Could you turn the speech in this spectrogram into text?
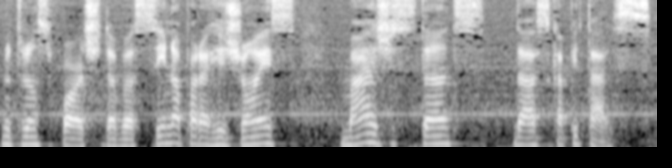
no transporte da vacina para regiões mais distantes das capitais.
